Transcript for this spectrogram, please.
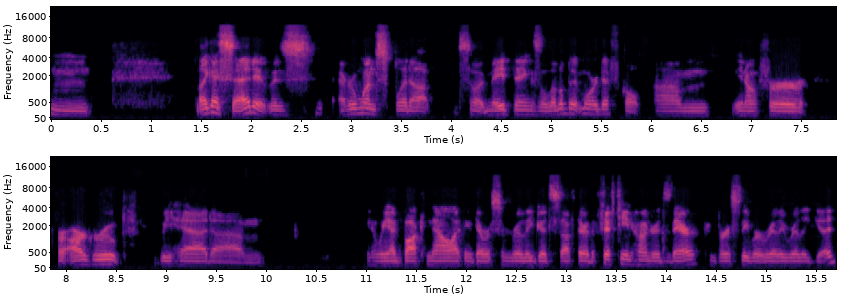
Hmm. Like I said, it was everyone split up, so it made things a little bit more difficult. Um, you know, for for our group, we had um, you know we had Bucknell. I think there was some really good stuff there. The 1500s there, conversely, were really really good.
